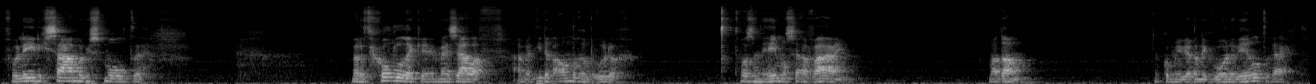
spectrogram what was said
volledig samengesmolten met het goddelijke in mijzelf en met iedere andere broeder. Het was een hemelse ervaring. Maar dan, dan kom je weer in de gewone wereld terecht.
